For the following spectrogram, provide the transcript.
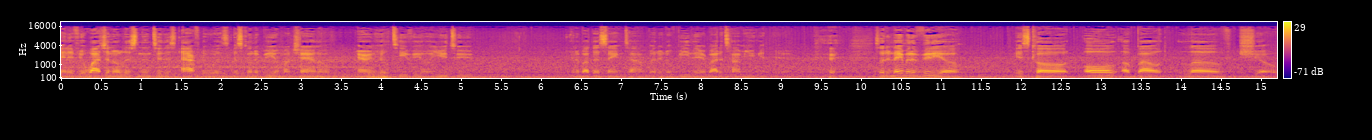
And if you're watching or listening to this afterwards, it's going to be on my channel, Aaron Hill TV on YouTube, in about that same time, but it'll be there by the time you get there. so the name of the video is called All About Love Show.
